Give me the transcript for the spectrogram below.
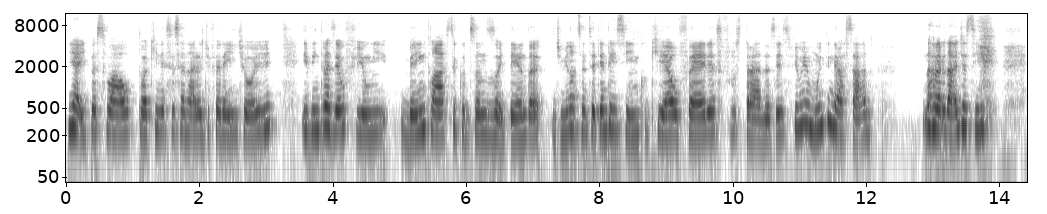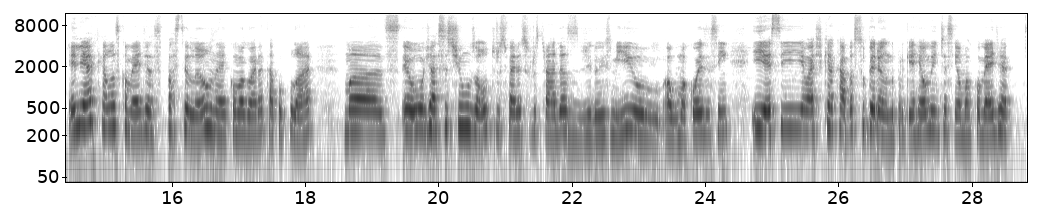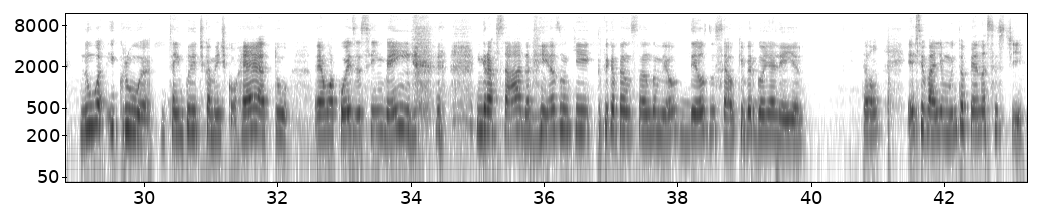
E aí, pessoal, tô aqui nesse cenário diferente hoje e vim trazer o filme bem clássico dos anos 80, de 1975, que é o Férias Frustradas. Esse filme é muito engraçado. Na verdade, assim, ele é aquelas comédias pastelão, né, como agora tá popular, mas eu já assisti uns outros Férias Frustradas de 2000, alguma coisa assim, e esse eu acho que acaba superando, porque realmente, assim, é uma comédia nua e crua, sem politicamente correto, é uma coisa assim bem engraçada mesmo, que tu fica pensando, meu Deus do céu, que vergonha alheia. Então, esse vale muito a pena assistir.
